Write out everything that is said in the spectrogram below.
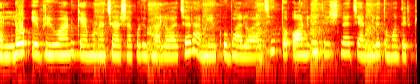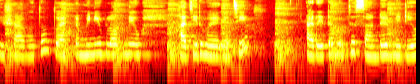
হ্যালো এভরিওয়ান কেমন আছো? আশা করি ভালো আছো আর আমিও খুব ভালো আছি। তো অনলি তৃষ্ণা চ্যানেলে তোমাদেরকে স্বাগত তো একটা মিনি ব্লগ নিয়েও হাজির হয়ে গেছি। আর এটা হচ্ছে সানডের ভিডিও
